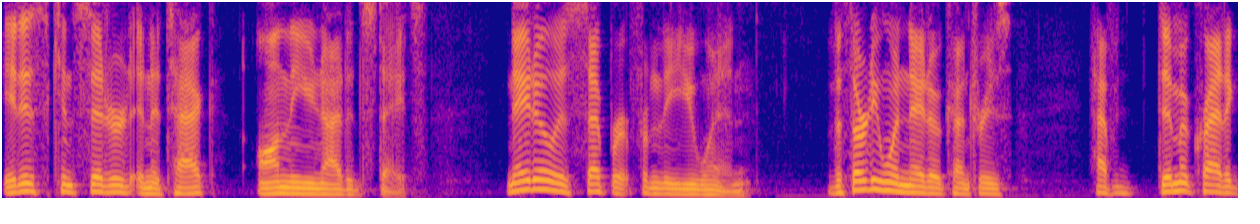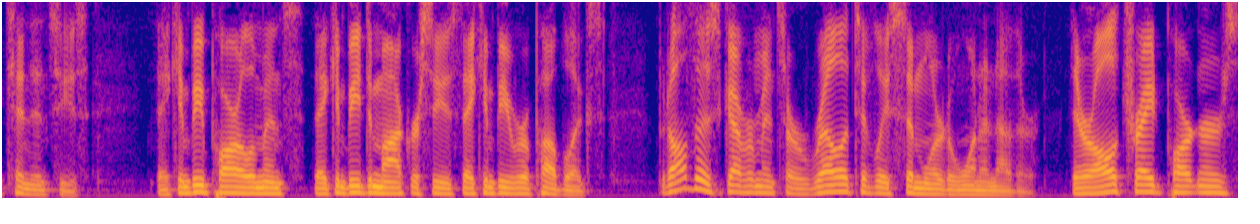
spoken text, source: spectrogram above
it is considered an attack on the United States. NATO is separate from the UN. The 31 NATO countries have democratic tendencies. They can be parliaments, they can be democracies, they can be republics. But all those governments are relatively similar to one another. They're all trade partners,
